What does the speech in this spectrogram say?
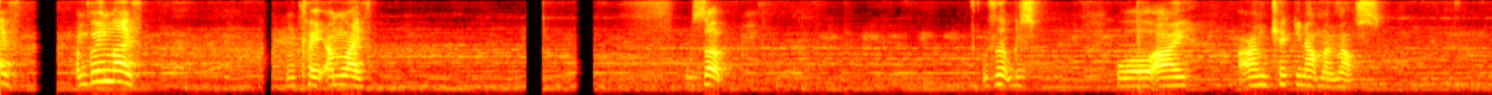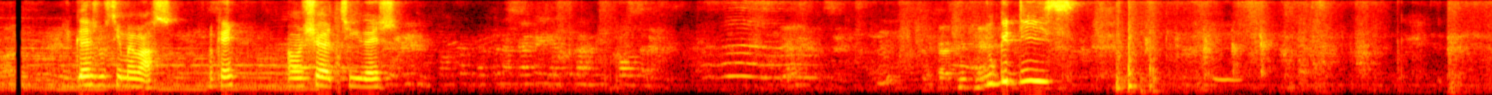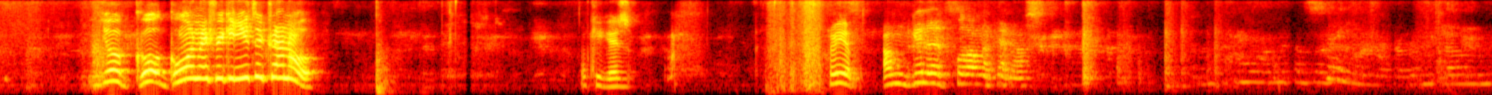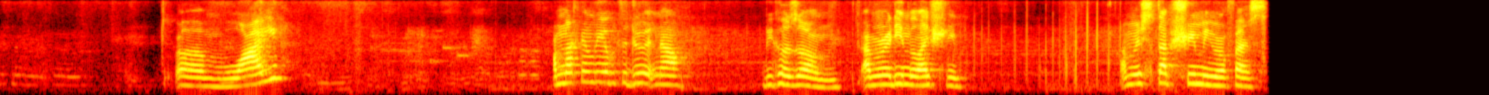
live. I'm going live. Okay, I'm live. What's up? What's up, guys? Well, I, I'm checking out my mouse. You guys will see my mouse, okay? I to show it to you guys. Look at these. Yo, go go on my freaking YouTube channel. Okay, guys. Hurry up. I'm gonna pull out my pet mouse. Um, why? I'm not gonna be able to do it now because um I'm already in the live stream. I'm gonna stop streaming real fast.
